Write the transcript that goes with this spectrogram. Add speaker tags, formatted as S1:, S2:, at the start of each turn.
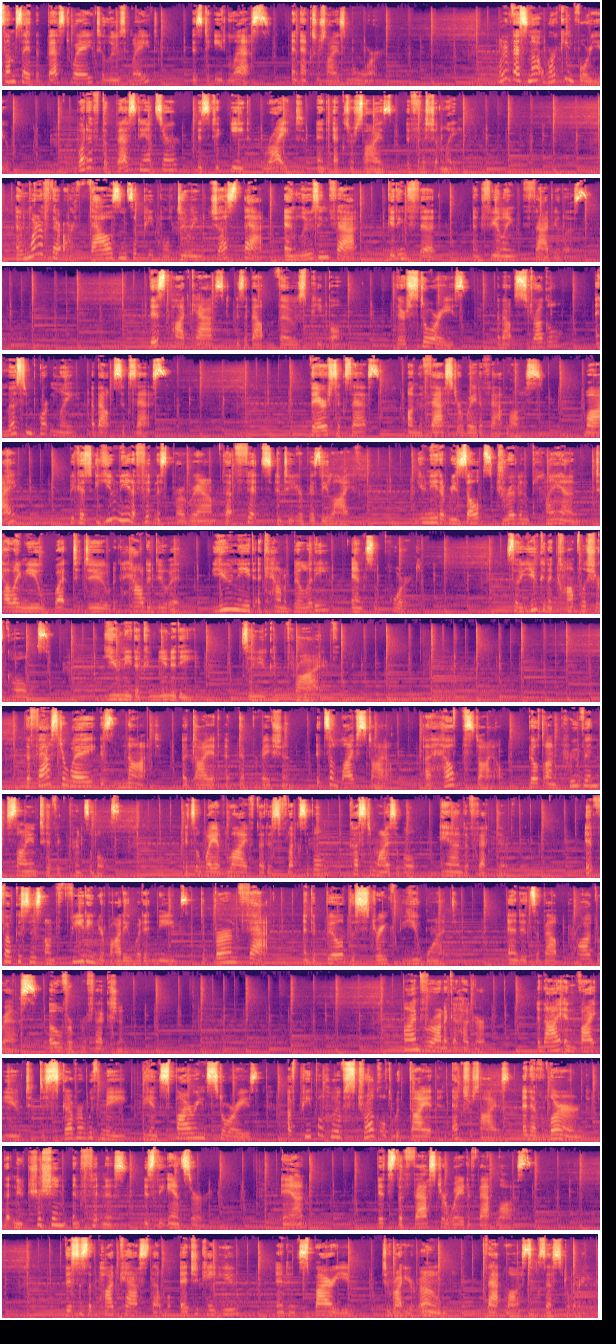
S1: Some say the best way to lose weight is to eat less and exercise more. What if that's not working for you? What if the best answer is to eat right and exercise efficiently? And what if there are thousands of people doing just that and losing fat, getting fit, and feeling fabulous? This podcast is about those people, their stories about struggle, and most importantly, about success. Their success on the faster way to fat loss. Why? Because you need a fitness program that fits into your busy life. You need a results driven plan telling you what to do and how to do it. You need accountability and support so you can accomplish your goals. You need a community so you can thrive. The faster way is not a diet of deprivation. It's a lifestyle, a health style built on proven scientific principles. It's a way of life that is flexible, customizable, and effective. It focuses on feeding your body what it needs to burn fat and to build the strength you want. And it's about progress over perfection. I'm Veronica Hugger and I invite you to discover with me the inspiring stories of people who have struggled with diet and exercise and have learned that nutrition and fitness is the answer. And it's the faster way to fat loss. This is a podcast that will educate you and inspire you to write your own fat loss success story.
